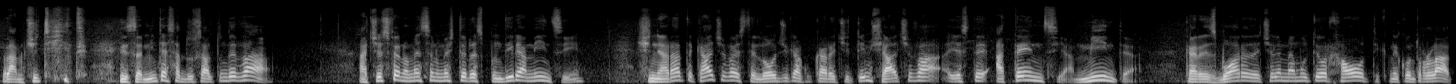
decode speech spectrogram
L-am citit, însă mintea s-a dus altundeva. Acest fenomen se numește răspândirea minții și ne arată că altceva este logica cu care citim și altceva este atenția, mintea, care zboară de cele mai multe ori haotic, necontrolat.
